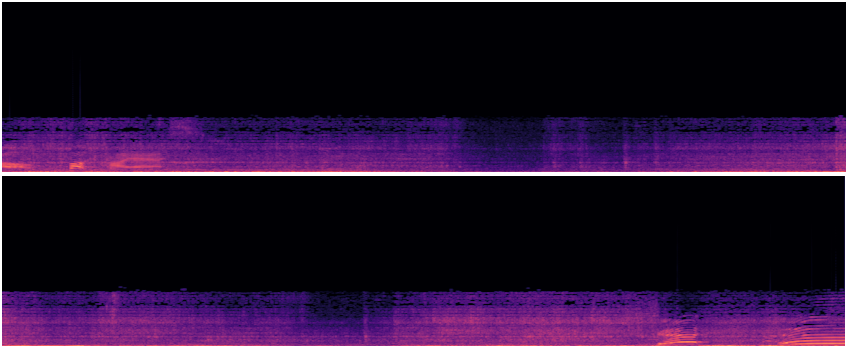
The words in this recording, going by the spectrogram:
Oh, fuck my ass. Shit! Ugh!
